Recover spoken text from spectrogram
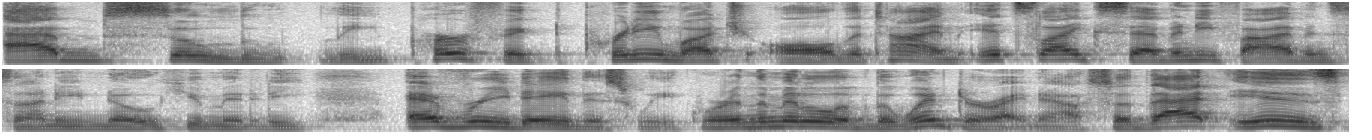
absolutely perfect pretty much all the time. It's like 75 and sunny, no humidity every day this week. We're in the middle of the winter right now. So that is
